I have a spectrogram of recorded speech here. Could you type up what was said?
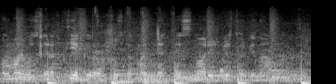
mano manimas, yra tiek gražus, kad man net nesinori išgirsti originalą.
